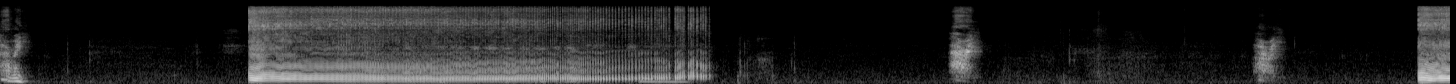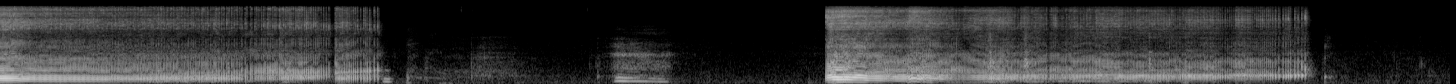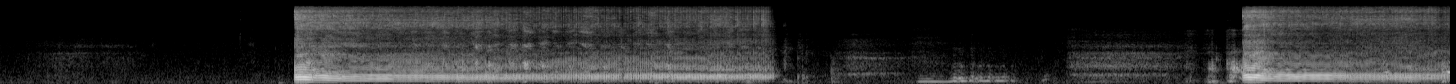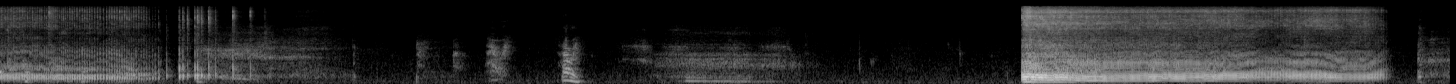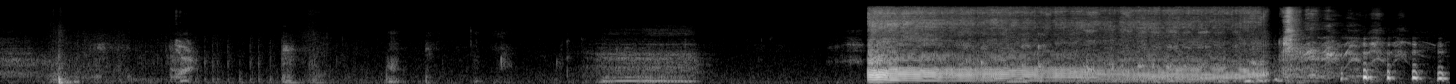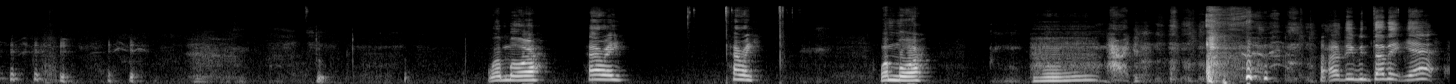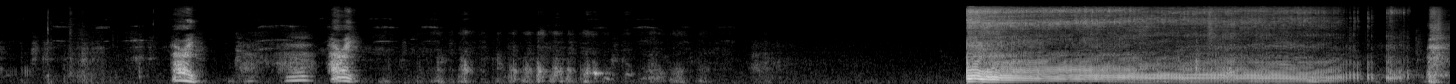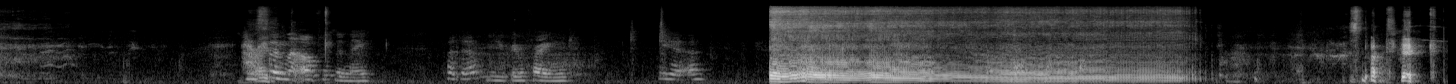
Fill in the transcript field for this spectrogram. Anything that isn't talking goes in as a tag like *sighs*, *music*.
Harry. Harry. Harry. Harry. One more. Harry. Harry. One more. *sighs* Harry. *laughs* I haven't even done it yet. Harry. Harry. Harry. Send that off, didn't he? Pardon? You've been framed. Yeah. It's not magic.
